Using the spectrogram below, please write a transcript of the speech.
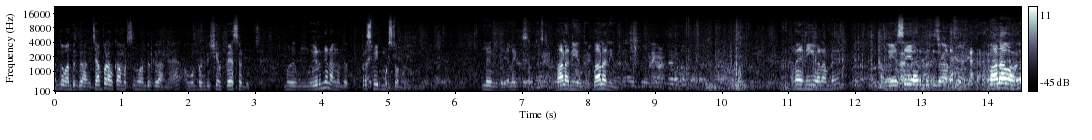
இங்கே வந்திருக்காங்க சேம்பர் ஆஃப் காமர்ஸ் வந்திருக்காங்க அவங்க ரெண்டு விஷயம் பேச வேண்டியது. இருங்க நாங்கள் இந்த ப்ரெஸ் மீட் முடிச்சுட்டு வந்துடுறோம். இல்லை இருக்குது எலெக்ஷன் கஸ்டிங் பாலா நீ வந்துடும் பாலா நீ வந்துரு. அண்ணா நீங்கள் வேணாம்ண்ணே. அவங்க எஸ்ஐஆர் இருந்துருக்காங்க பாலா வாங்க.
